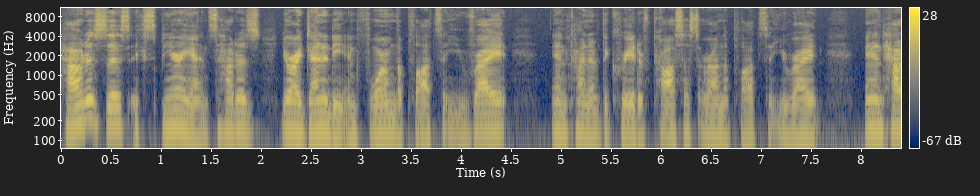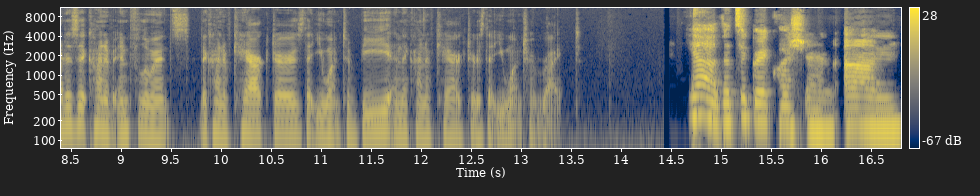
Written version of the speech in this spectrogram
How does this experience, how does your identity inform the plots that you write and kind of the creative process around the plots that you write? And how does it kind of influence the kind of characters that you want to be and the kind of characters that you want to write? Yeah, that's a great question. Um,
